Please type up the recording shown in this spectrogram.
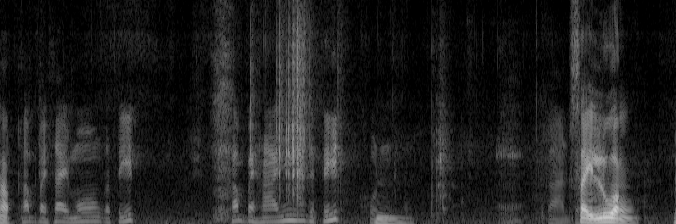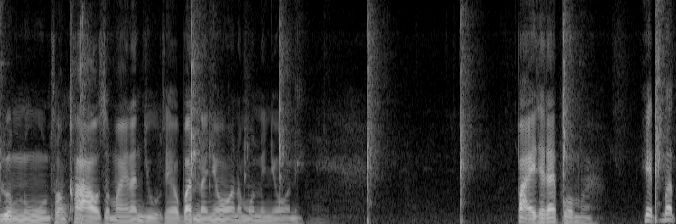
ครับคำไปใส่หม้องก็ติด คำไปหายิงก็ติดคนอืมการใส่ล่วงล่วงหนูท้องขาวสมัยนั้นอยู่แถวบ้านนายอน้ำมนต์นายอนี่ ไปเท่าได้ผมอะเฮ็ดบัด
